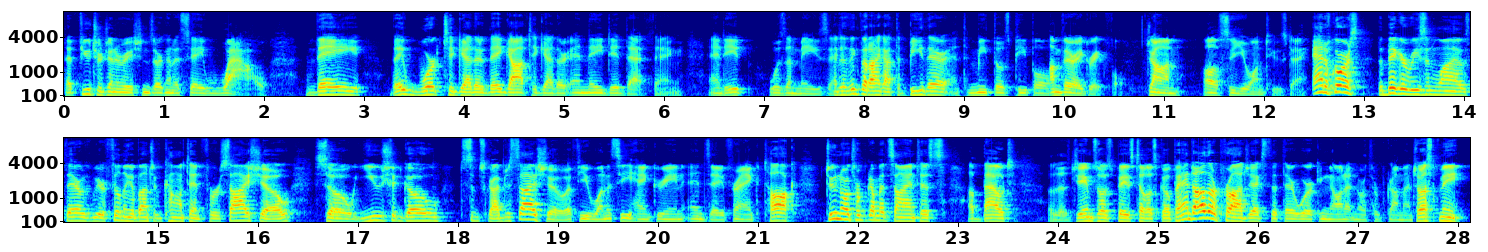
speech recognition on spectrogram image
that future generations are going to say, wow, they they worked together, they got together, and they did that thing. And it was amazing. And to think that I got to be there and to meet those people, I'm very grateful. John, I'll see you on Tuesday. And of course, the bigger reason why I was there was we were filming a bunch of content for SciShow, so you should go subscribe to SciShow if you want to see Hank Green and Ze Frank talk to Northrop Grumman scientists about the James Webb Space Telescope and other projects that they're working on at Northrop Grumman. Trust me,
